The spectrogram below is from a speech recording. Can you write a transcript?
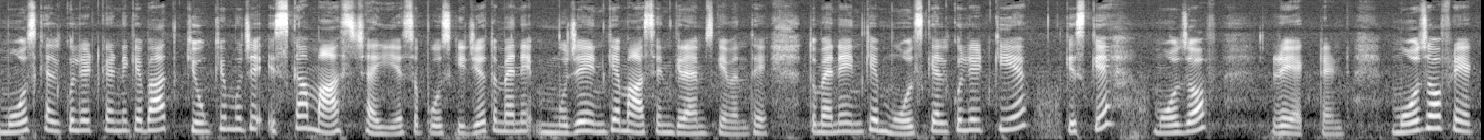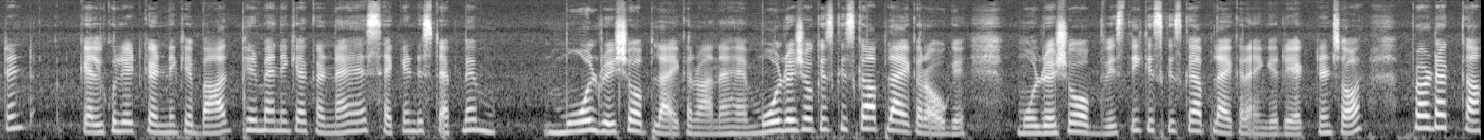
मोल्स कैलकुलेट करने के बाद, क्योंकि मुझे इसका मास चाहिए सपोज़ कीजिए तो मैंने, मुझे इनके मास इन ग्राम्स गिवन थे। तो मैंने इनके मोल्स कैलकुलेट किए। किसके? Moles of reactant moles of reactant calculate करने के बाद फिर मैंने क्या करना है सेकेंड स्टेप में मोल रेशो अप्लाई कराना है। मोल रेशो किस किस का अप्लाई कराओगे? मोल रेशो ऑब्वियसली किस किस का अप्लाई कराएँगे? रिएक्टेंट्स और प्रोडक्ट का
